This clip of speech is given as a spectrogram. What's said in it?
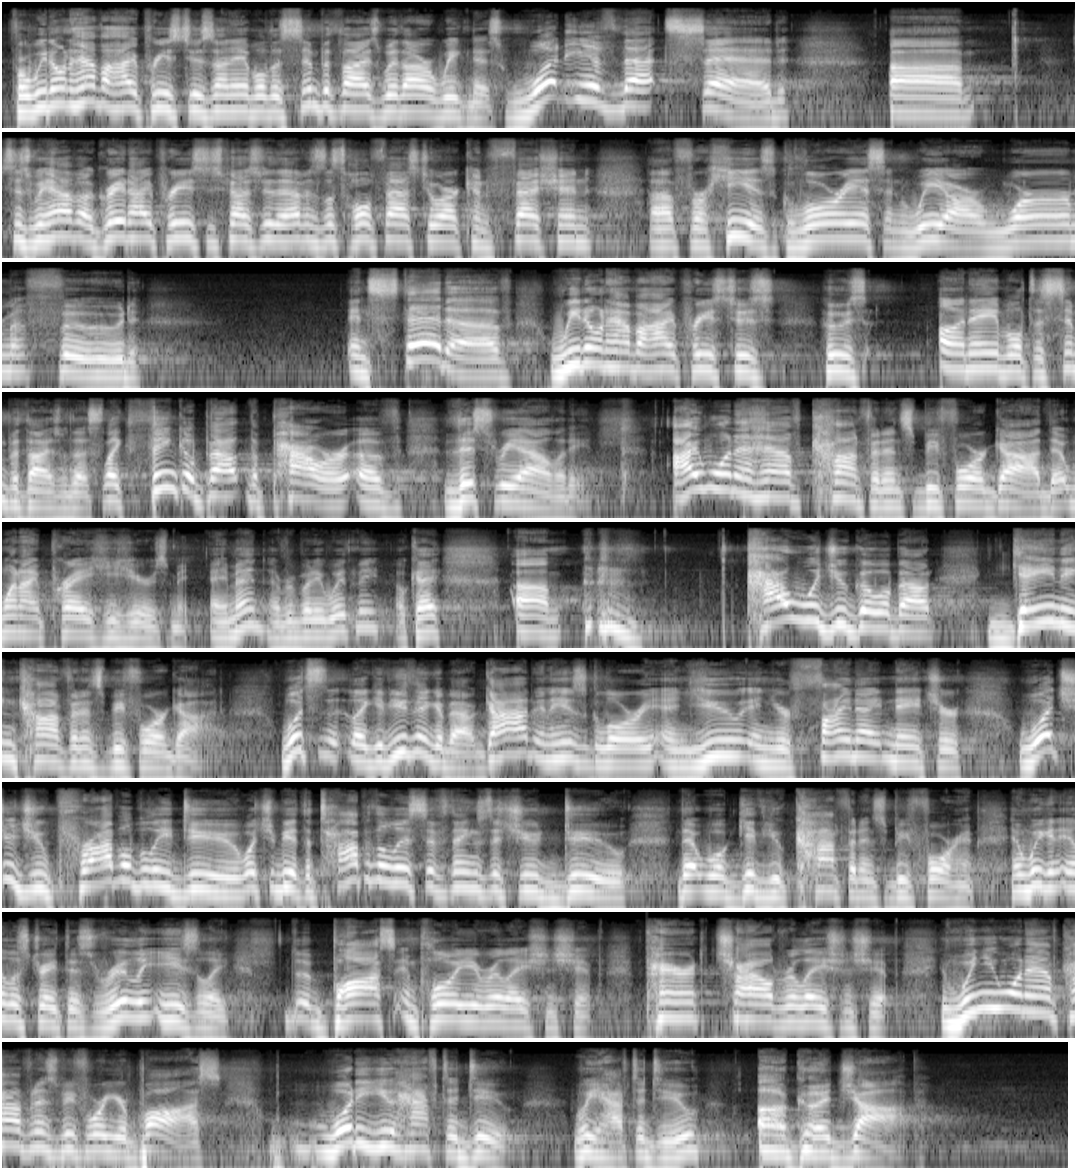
For we don't have a high priest who's unable to sympathize with our weakness. What if that said, uh, since we have a great high priest who's passed through the heavens, let's hold fast to our confession, uh, for he is glorious and we are worm food. Instead of, we don't have a high priest who's, who's unable to sympathize with us. Like, think about the power of this reality. I want to have confidence before God that when I pray, He hears me. Amen? Everybody with me? Okay. Um, How would you go about gaining confidence before God? What's the, like if you think about God and His glory and you and your finite nature, what should you probably do? What should be at the top of the list of things that you do that will give you confidence before Him? And we can illustrate this really easily the boss employee relationship, parent child relationship. And when you want to have confidence before your boss, what do you have to do? We have to do a good job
